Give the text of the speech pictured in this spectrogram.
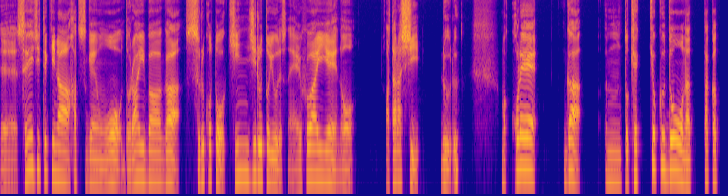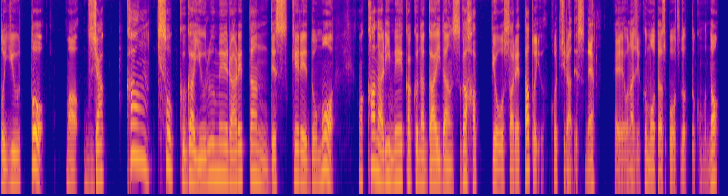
えー、政治的な発言をドライバーがすることを禁じるというですね、FIA の新しいルール。まあ、これが、うんと結局どうなったかというと、まあ、若干規則が緩められたんですけれども、まあ、かなり明確なガイダンスが発表されたという、こちらですね。えー、同じくモータースポーツ .com の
